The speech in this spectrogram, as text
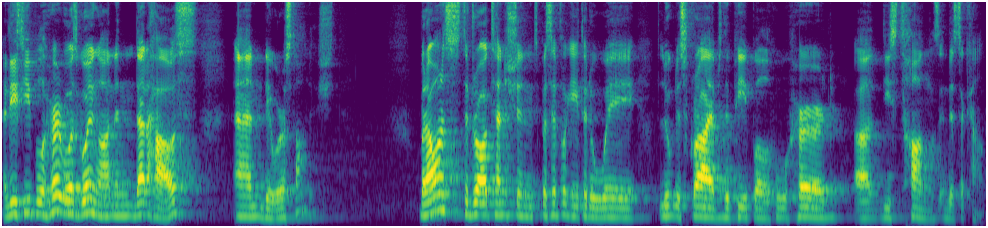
And these people heard what was going on in that house and they were astonished. But I want us to draw attention specifically to the way Luke describes the people who heard uh, these tongues in this account.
